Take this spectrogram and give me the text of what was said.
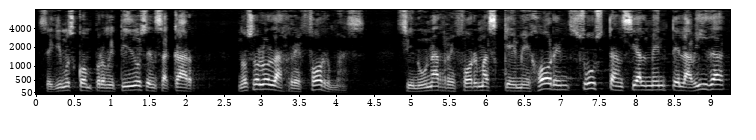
seguimos comprometidos en sacar no solo las reformas, sino unas reformas que mejoren sustancialmente la vida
